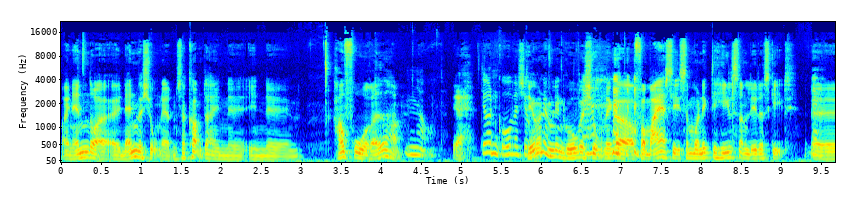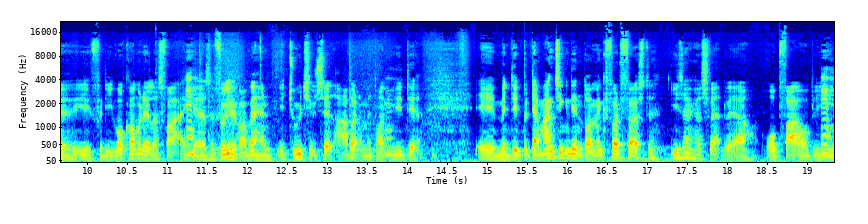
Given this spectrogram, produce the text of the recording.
og en, anden, drø- en anden version af den, så kom der en, øh, en øh, havfru og redde ham. Nå, Ja, det var den gode version. det var nemlig en god version, ikke? Og, for mig at se, så må ikke det hele sådan lidt er sket. Ja. Øh, fordi hvor kommer det ellers fra, ikke? Ja. Altså, selvfølgelig kan godt være, at han intuitivt selv arbejder med drømmen Ja. lige der. Øh, men det, der er mange ting i den drøm, ikke? For det første, Isak har svært ved at råbe far op lige Ja. nu.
